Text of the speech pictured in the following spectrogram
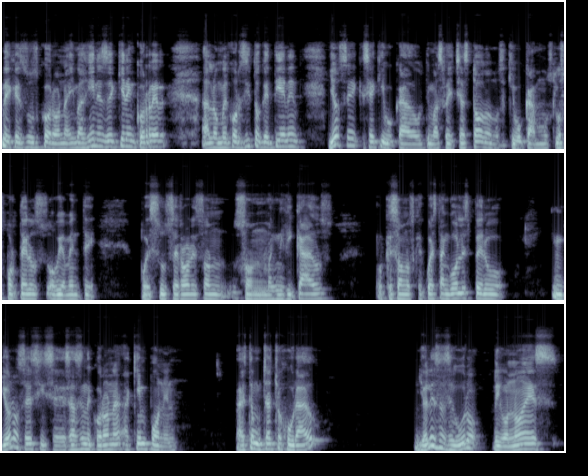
de Jesús Corona. Imagínense, quieren correr a lo mejorcito que tienen. Yo sé que se ha equivocado últimas fechas, todos nos equivocamos. Los porteros, obviamente, pues sus errores son, son magnificados porque son los que cuestan goles, pero yo no sé si se deshacen de Corona, ¿a quién ponen? ¿A este muchacho jurado? Yo les aseguro, digo, no es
